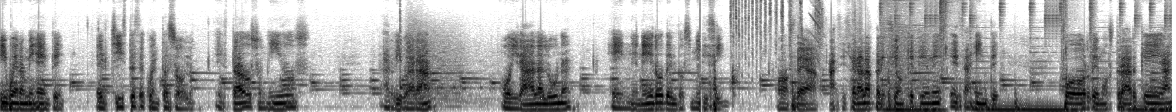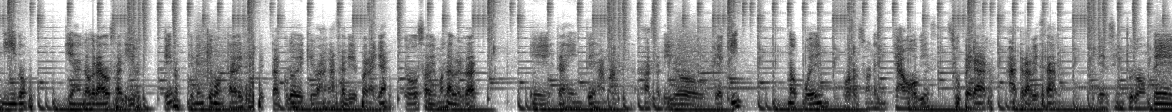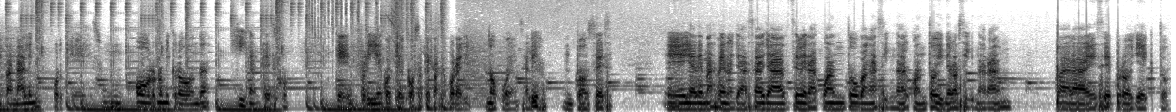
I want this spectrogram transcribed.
Y bueno, mi gente, el chiste se cuenta solo. Estados Unidos arribará o irá a la luna en enero del 2005. O sea, así será la presión que tiene esa gente por demostrar que han ido y han logrado salir. Tienen que montar ese espectáculo de que van a salir por allá. Todos sabemos la verdad. Esta gente jamás ha salido de aquí. No pueden, por razones ya obvias, superar, atravesar el cinturón de Van Allen porque es un horno microondas gigantesco que fríe cualquier cosa que pase por ahí. No pueden salir. Entonces, eh, y además, bueno, ya, ya se verá cuánto van a asignar, cuánto dinero asignarán para ese proyecto.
